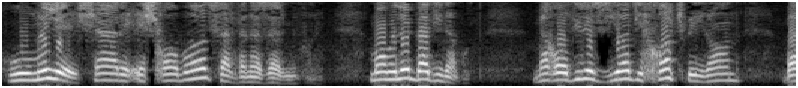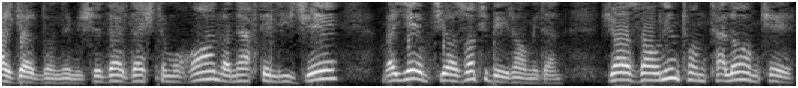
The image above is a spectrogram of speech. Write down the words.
حومه شهر اشقاباد صرف نظر می‌کنیم. معامله بدی نبود. مقادیر زیادی خاک به ایران برگردانده میشه در دشت مغان و نفت لیجه و یه امتیازاتی به ایران میدن. یازدانیم تن طلام که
